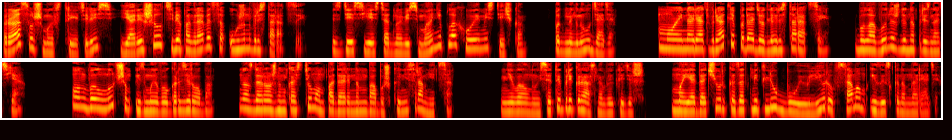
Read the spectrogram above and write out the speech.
Раз уж мы встретились, я решил, тебе понравится ужин в ресторации. Здесь есть одно весьма неплохое местечко», — подмигнул дядя. «Мой наряд вряд ли подойдет для ресторации», — была вынуждена признать я. Он был лучшим из моего гардероба, но с дорожным костюмом, подаренным бабушкой, не сравнится. «Не волнуйся, ты прекрасно выглядишь. Моя дочурка затмит любую лиру в самом изысканном наряде».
